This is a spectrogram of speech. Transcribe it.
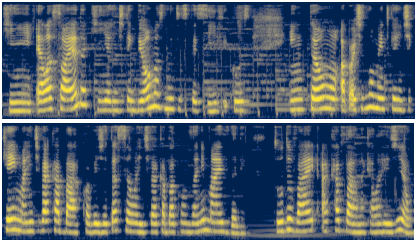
que ela só é daqui, a gente tem biomas muito específicos. Então, a partir do momento que a gente queima, a gente vai acabar com a vegetação, a gente vai acabar com os animais dali. Tudo vai acabar naquela região.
